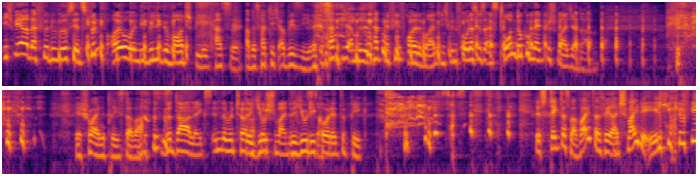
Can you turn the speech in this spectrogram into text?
Ich wäre dafür, du wirfst jetzt fünf Euro in die billige Wortspielkasse. Aber es hat dich amüsiert. Das hat, mich, amüsiert, das hat mir viel Freude bereitet. Und ich bin froh, dass wir es als Tondokument gespeichert haben. Der Schweinepriester war. The Daleks in the Return The, of the U Schweine. the Unicorn and the Pig. Jetzt denk das mal weiter, das wäre ein Schweinealien gewesen.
